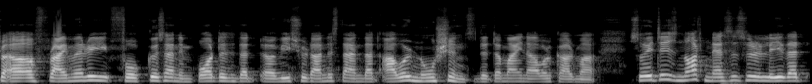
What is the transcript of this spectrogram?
of primary focus and importance that uh, we should understand that our notions determine our karma so it is not necessarily that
